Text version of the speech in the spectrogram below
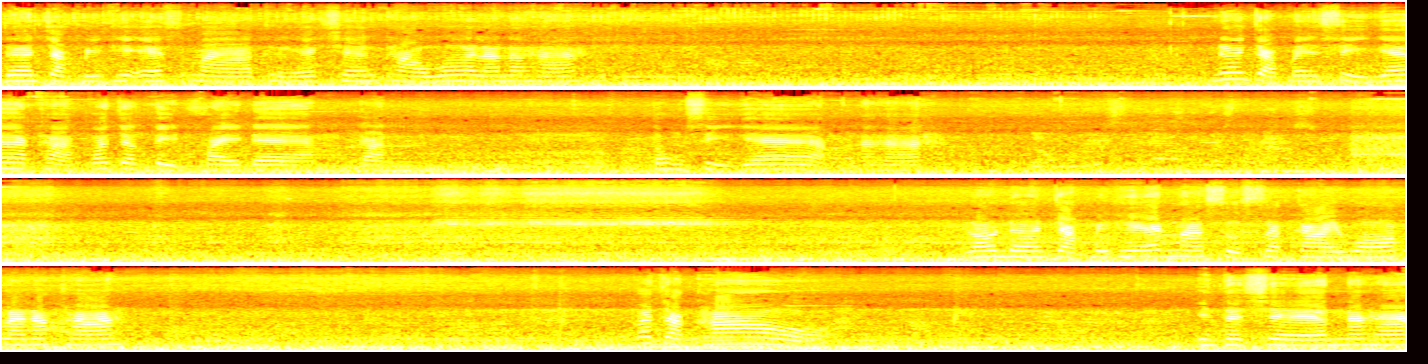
เดินจาก BTS มาถึง Exchange Tower แล้วนะคะ เนื่องจากเป็นสี่แยกค่ะ ก็จะติดไฟแดงกันตรงสี่แยกนะคะเราเดินจาก BTS มาสุดสกายวอล์กแล้วนะคะ ก็จะเข้าอินเตอร์เชนนะคะ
